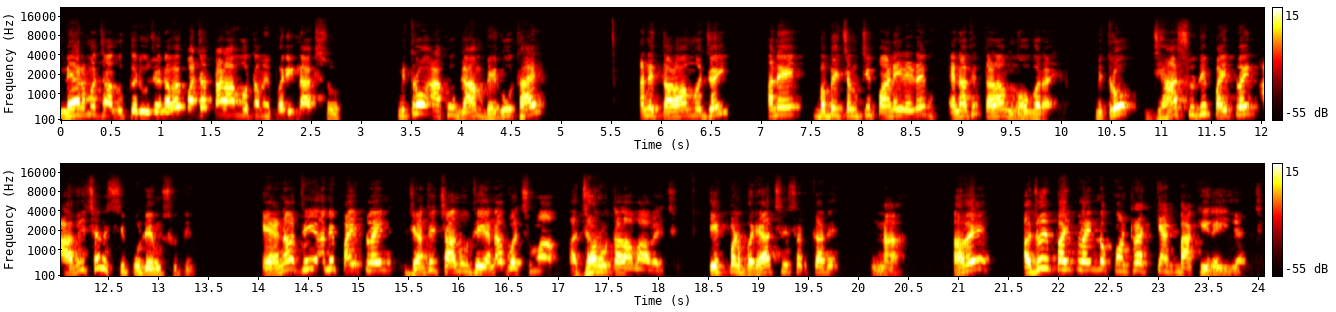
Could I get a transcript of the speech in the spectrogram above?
નહેરમાં ચાલુ કર્યું છે હવે પાછા તળાવો તમે ભરી નાખશો. મિત્રો, આખું ગામ ભેગું થાય અને તળાવમાં જઈ અને બબે ચમચી પાણી રેડે એનાથી તળાવ ન ભરાય. મિત્રો, જ્યાં સુધી પાઇપલાઇન આવી છે ને સીપુ ડેમ સુધી, એનાથી અને પાઇપલાઇન જ્યાંથી ચાલુ થઈ એના વચમાં હજારો તળાવ આવે છે. એક પણ ભર્યા છે સરકારે? ના. હવે હજુ પાઇપલાઇનનો કોન્ટ્રાક્ટ ક્યાંક બાકી રહી જાય છે.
